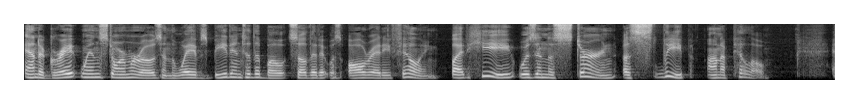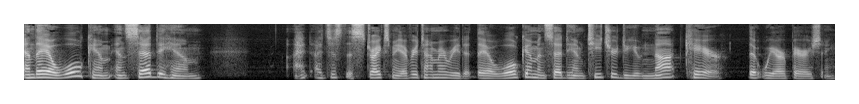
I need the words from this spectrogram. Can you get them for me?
And a great windstorm arose, and the waves beat into the boat so that it was already filling. But he was in the stern, asleep on a pillow. And they awoke him and said to him, I, I, just, this strikes me every time I read it. They awoke him and said to him, Teacher, do you not care that we are perishing?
